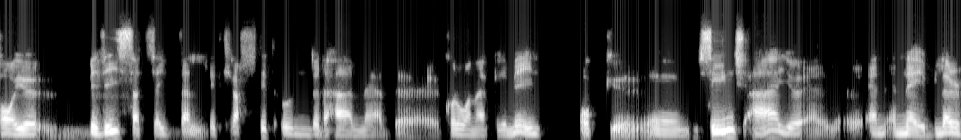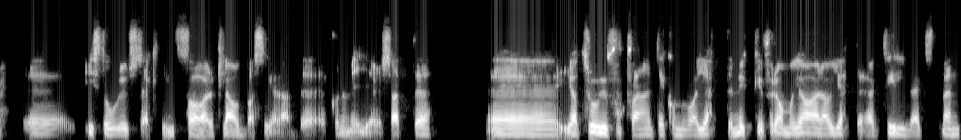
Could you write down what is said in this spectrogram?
har ju bevisat sig väldigt kraftigt under det här med eh, coronaepidemin. Och eh, Sinch är ju en enabler eh, i stor utsträckning för cloudbaserade ekonomier. Så att, eh, eh, jag tror ju fortfarande att det kommer vara jättemycket för dem att göra och jättehög tillväxt men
